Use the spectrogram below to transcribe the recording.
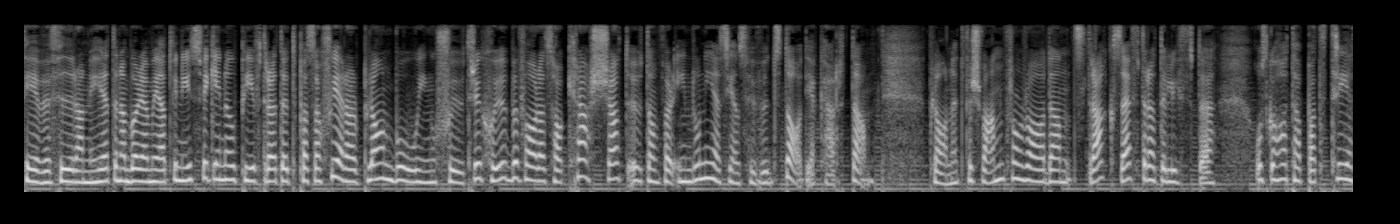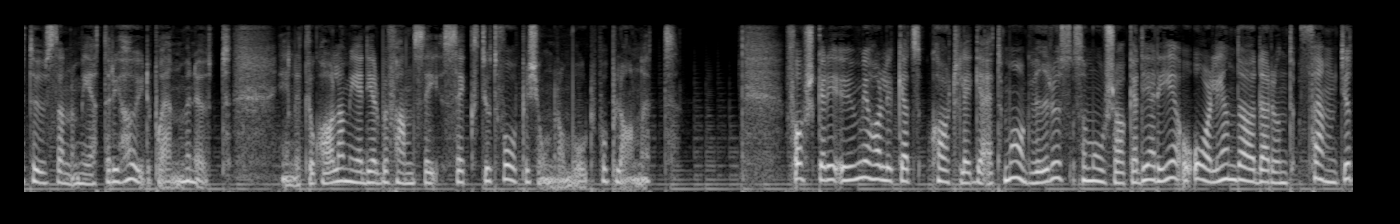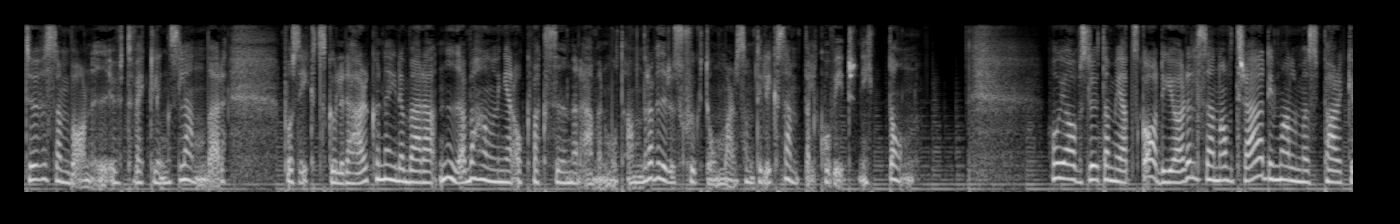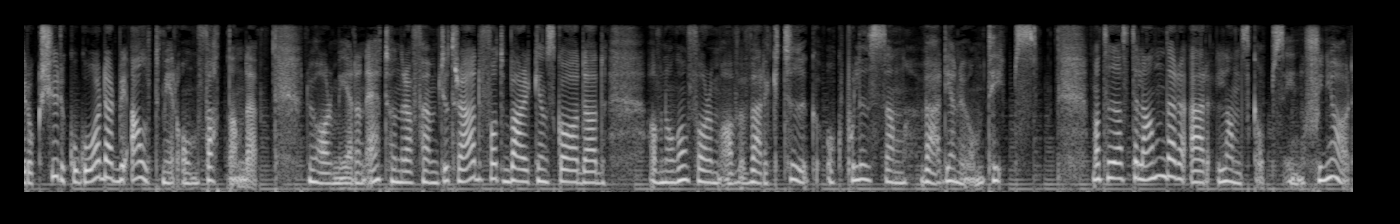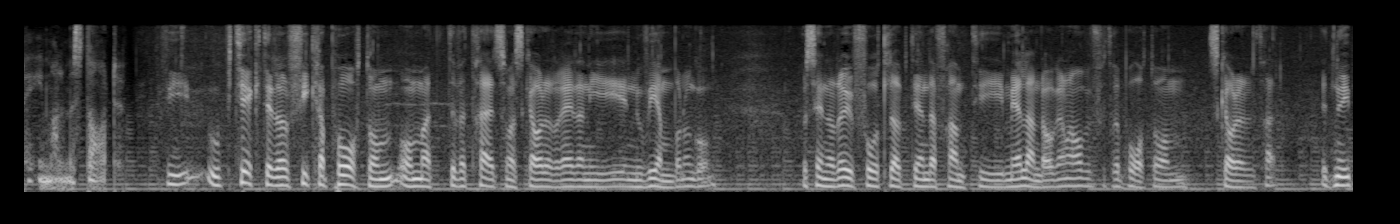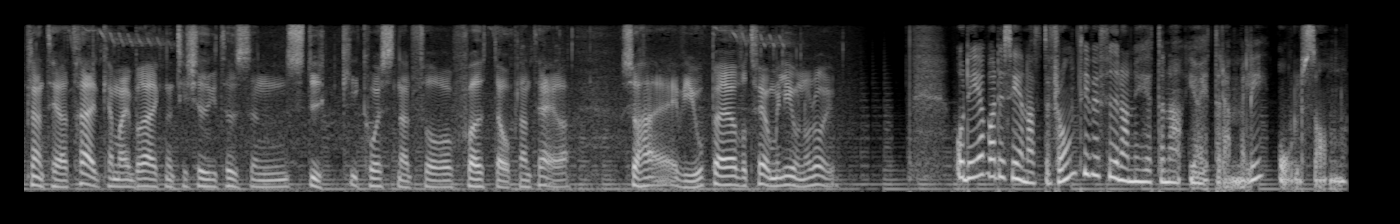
TV4-nyheterna börjar med att vi nyss fick in uppgifter att ett passagerarplan Boeing 737 befaras ha kraschat utanför Indonesiens huvudstad Jakarta. Planet försvann från radarn strax efter att det lyfte och ska ha tappat 3000 meter i höjd på en minut. Enligt lokala medier befann sig 62 personer ombord på planet. Forskare i Umeå har lyckats kartlägga ett magvirus som orsakar diarré och årligen dödar runt 50 000 barn i utvecklingsländer. På sikt skulle det här kunna innebära nya behandlingar och vacciner även mot andra virussjukdomar som till exempel covid-19. Och jag avslutar med att skadegörelsen av träd i Malmös parker och kyrkogårdar blir allt mer omfattande. Nu har mer än 150 träd fått barken skadad av någon form av verktyg och polisen vädjar nu om tips. Mattias Telander är landskapsingenjör i Malmö stad. Vi upptäckte, eller fick rapport om, om att det var träd som var skadade redan i november någon gång. Och sen har det ju fortlöpt ända fram till mellandagarna har vi fått rapporter om skadade träd. Ett nyplanterat träd kan man ju beräkna till 20 000 styck i kostnad för att sköta och plantera. Så här är vi uppe över 2 miljoner då. Och det var det senaste från TV4 Nyheterna. Jag heter Emily Olsson.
